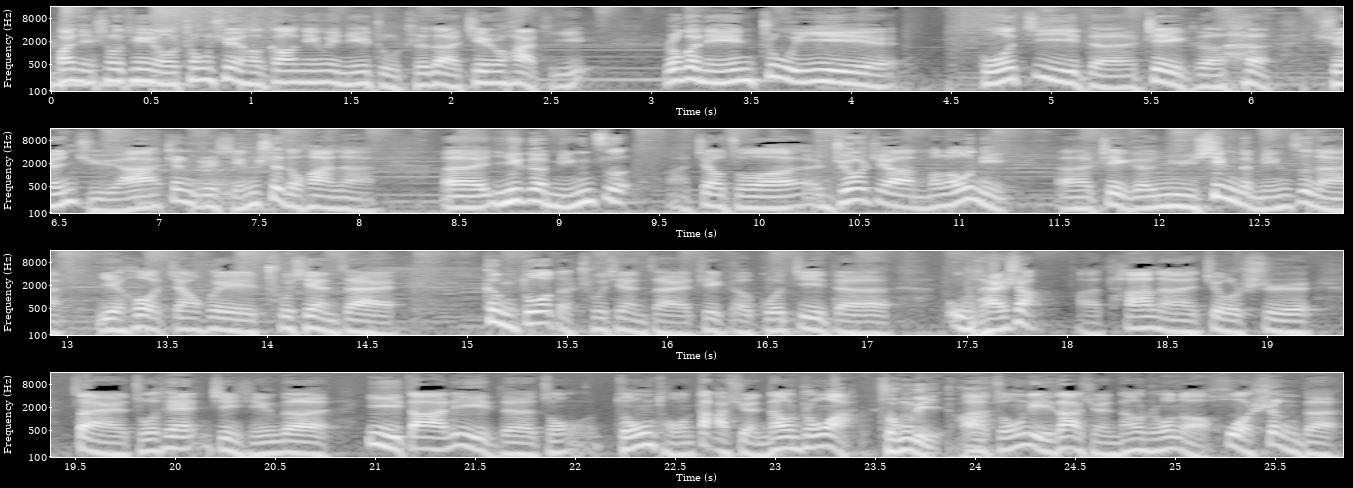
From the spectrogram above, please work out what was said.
欢迎收听由钟讯和高宁为您主持的今日话题。如果您注意国际的这个选举啊、政治形势的话呢，呃，一个名字啊叫做 Georgia Maloney，呃，这个女性的名字呢，以后将会出现在。更多的出现在这个国际的舞台上啊，他呢就是在昨天进行的意大利的总总统大选当中啊，总理啊，总理大选当中呢获胜的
